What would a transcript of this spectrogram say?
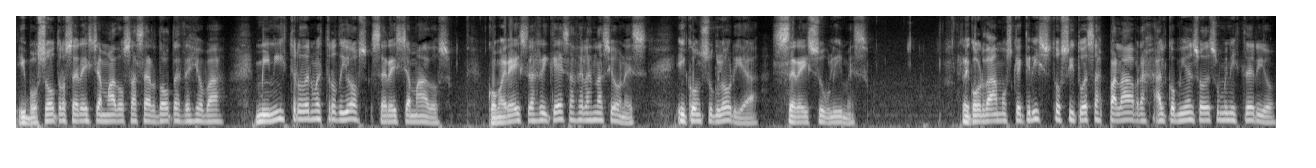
Y vosotros seréis llamados sacerdotes de Jehová, ministro de nuestro Dios seréis llamados Comeréis las riquezas de las naciones y con su gloria seréis sublimes. Recordamos que Cristo citó esas palabras al comienzo de su ministerio.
